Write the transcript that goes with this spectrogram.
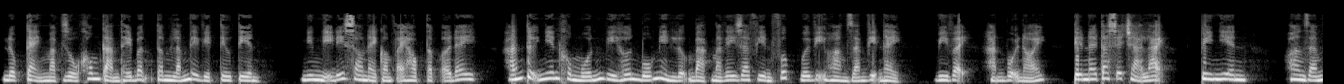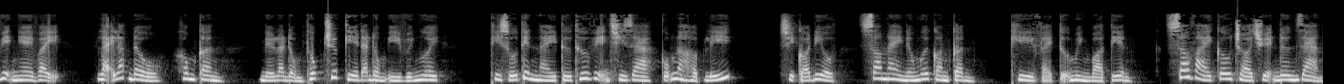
Lục Cảnh mặc dù không cảm thấy bận tâm lắm về việc tiêu tiền, nhưng nghĩ đến sau này còn phải học tập ở đây, hắn tự nhiên không muốn vì hơn 4.000 lượng bạc mà gây ra phiền phức với vị hoàng giám viện này. Vì vậy, hắn vội nói, tiền này ta sẽ trả lại. Tuy nhiên, hoàng giám viện nghe vậy, lại lắc đầu, không cần. Nếu là đồng thúc trước kia đã đồng ý với ngươi, thì số tiền này từ thư viện chi ra cũng là hợp lý. Chỉ có điều, sau này nếu ngươi còn cần, thì phải tự mình bỏ tiền. Sau vài câu trò chuyện đơn giản,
